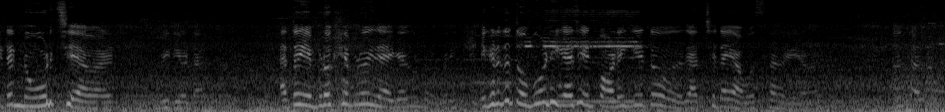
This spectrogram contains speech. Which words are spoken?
এটা নড়ছে আবার ভিডিওটা। এত এবড়ো খেবড়ো জায়গাগুলো এখানে তো তবুও ঠিক আছে এর পরে গিয়ে তো যাচ্ছে, তাই অবস্থা হয়ে যাবে। চলো।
